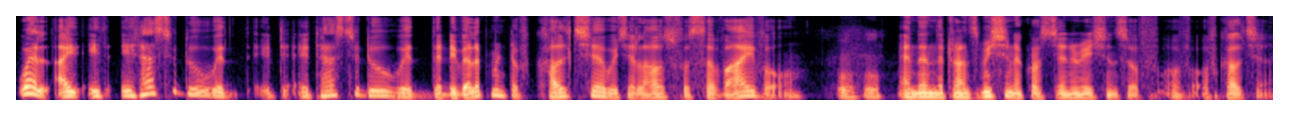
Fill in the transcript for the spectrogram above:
well, I, it it has to do with it. It has to do with the development of culture, which allows for survival, Mhm. and then the transmission across generations of of, of culture.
